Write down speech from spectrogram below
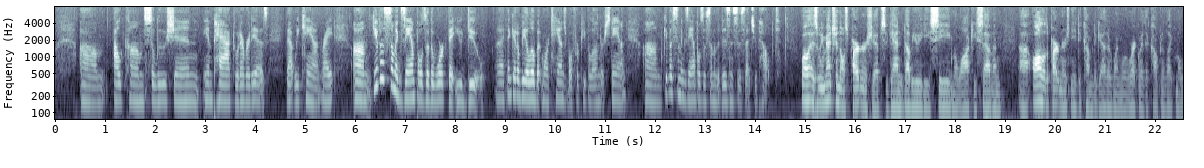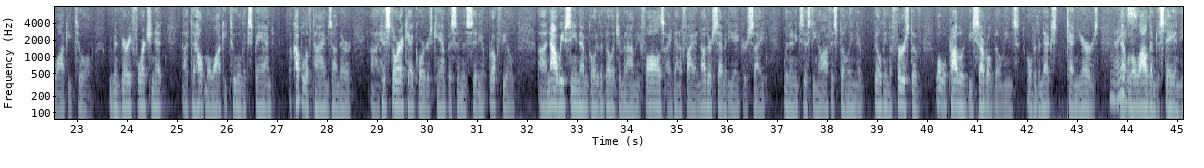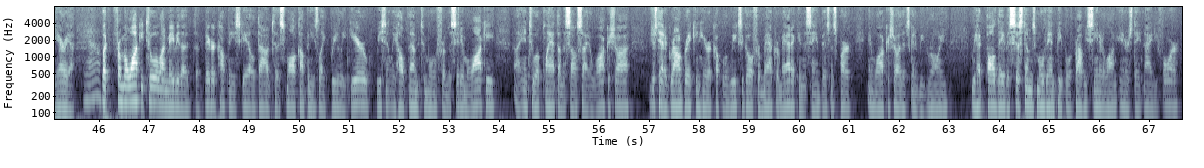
um, outcome, solution, impact, whatever it is that we can, right? Um, give us some examples of the work that you do. And I think it'll be a little bit more tangible for people to understand. Um, give us some examples of some of the businesses that you've helped. Well, as we mentioned, those partnerships, again, WEDC, Milwaukee 7, uh, all of the partners need to come together when we're working with a company like Milwaukee Tool. We've been very fortunate uh, to help Milwaukee Tool expand a couple of times on their uh, historic headquarters campus in the city of Brookfield. Uh, now we've seen them go to the village of Menomonee Falls, identify another 70 acre site with an existing office building. They're building the first of what will probably be several buildings over the next 10 years nice. that will allow them to stay in the area. Yeah. But from Milwaukee Tool on maybe the, the bigger company scale down to small companies like Breeley Gear, recently helped them to move from the city of Milwaukee uh, into a plant on the south side of Waukesha. We just had a groundbreaking here a couple of weeks ago for Macromatic in the same business park in Waukesha that's going to be growing. We had Paul Davis Systems move in. People have probably seen it along Interstate 94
